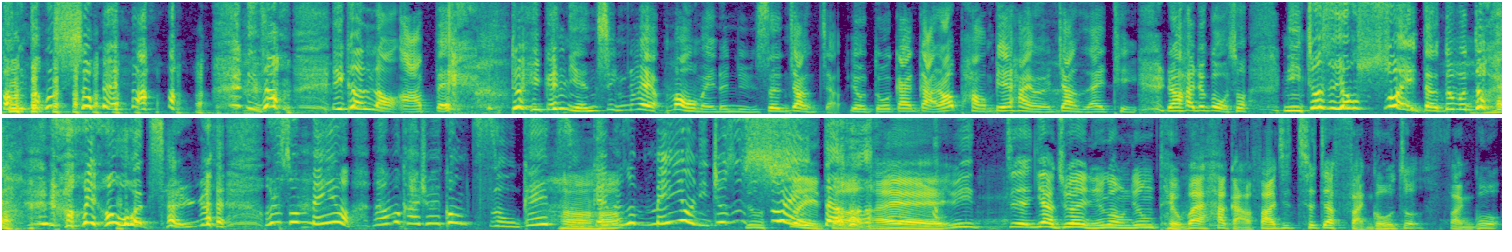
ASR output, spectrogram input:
房东睡啊，你知道一个老阿伯 对一个年轻美貌美的女生这样讲有多尴尬，然后旁边还有人这样子在听，然后他就跟我说你就是用睡的对不对？然后要我承认，我就说没有，然后他就会供组给组给，他说没有，你就是睡的。哎，因为这亚洲人你用用头外哈嘎发，就这叫反勾做反过。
